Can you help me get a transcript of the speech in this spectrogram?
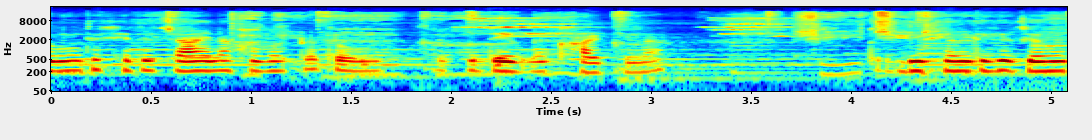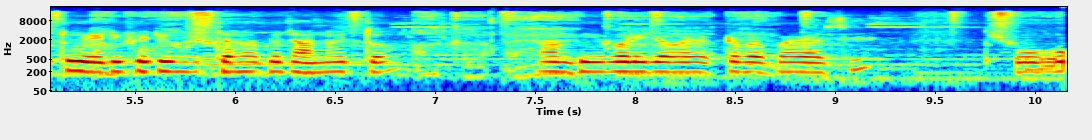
এমনিতে খেতে চায় না খুব একটা, তো একটু দেখব খায় কিনা। তো বিকেল দিকে যেহেতু রেডি ফেডি হতে হবে, জানোই তো বিয়ে বাড়ি যাওয়ার একটা ব্যাপার আছে। তো ও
